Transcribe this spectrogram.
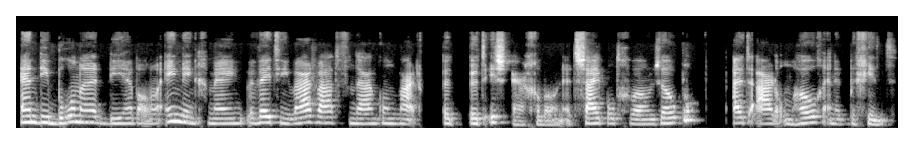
En die bronnen die hebben allemaal één ding gemeen. We weten niet waar het water vandaan komt, maar het, het is er gewoon. Het zijpelt gewoon zo plop, uit de aarde omhoog en het begint.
